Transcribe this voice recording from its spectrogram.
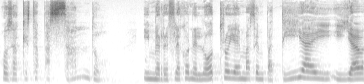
O sea, ¿qué está pasando? Y me reflejo en el otro y hay más empatía y, y ya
